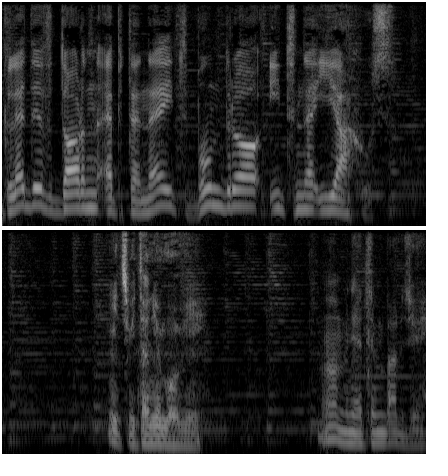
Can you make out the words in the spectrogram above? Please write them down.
Gledyw Dorn Eptenate, Bundro Itne i Jachus. Nic mi to nie mówi. No, mnie tym bardziej.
